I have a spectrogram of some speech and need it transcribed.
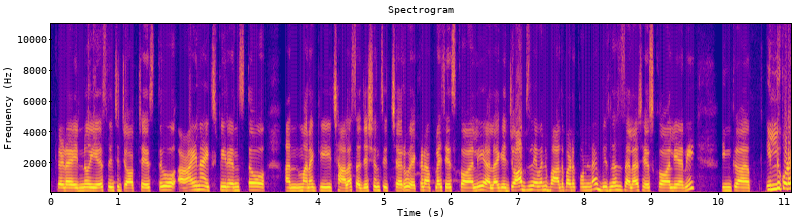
ఇక్కడ ఎన్నో ఇయర్స్ నుంచి జాబ్ చేస్తూ ఆయన ఎక్స్పీరియన్స్తో మనకి చాలా సజెషన్స్ ఇచ్చారు. ఎక్కడ అప్లై చేసుకోవాలి? అలాగే జాబ్స్ లేవని బాధపడకుండా బిజినెస్ ఎలా చేసుకోవాలి అని ఇంకా ఇల్లు కూడా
